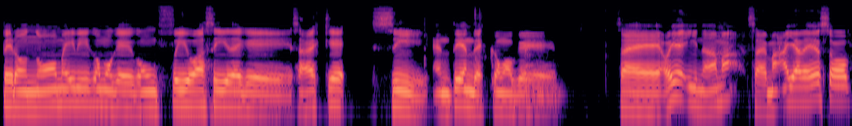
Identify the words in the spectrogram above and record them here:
pero no me vi como que confío así de que, ¿sabes qué? Sí, ¿entiendes? Como que, oye, y nada más, o más allá de eso,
